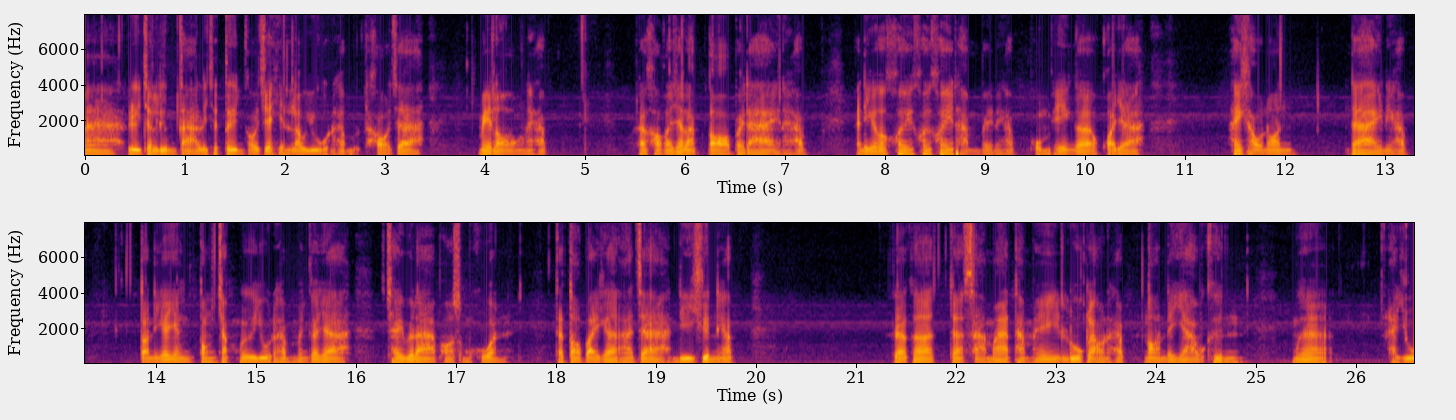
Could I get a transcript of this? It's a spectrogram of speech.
มาหรือจะลืมตาหรือจะตื่นเขาจะเห็นเราอยู่นะครับ เขาจะไม่ร้องนะครับ แล้วเขาก็จะหลับต่อไปได้นะครับ อันนี้ก็ค่อยๆค่อยๆทำไปนะครับ ผมเองก็กว่าจะให้เขานอน ได้เนี่ยครับ ตอนนี้ก็ยังต้องจับมืออยู่นะครับ มันก็จะใช้เวลาพอสมควร แต่ต่อไปก็อาจจะดีขึ้นนะครับ แล้วก็จะสามารถทำให้ลูกเรานะครับ นอนได้ยาวขึ้น เมื่ออายุ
